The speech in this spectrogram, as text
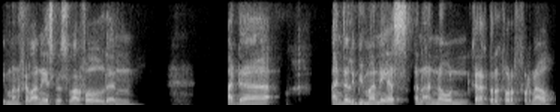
Iman Velani as Miss Marvel dan ada Anjali Bimani as an unknown character for for now.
